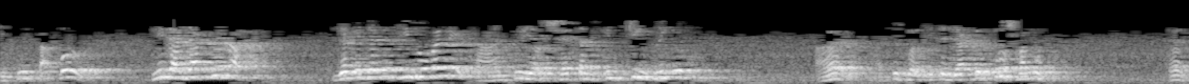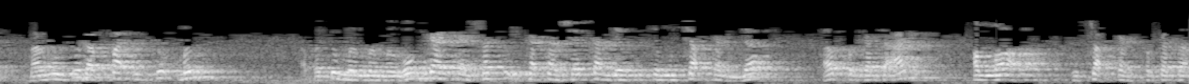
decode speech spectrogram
Itu tak apa. Ini dah jaga lah. Jaga-jaga tidur balik. Ha, itu yang syaitan kencing telinga. Ha, itu sebab kita jaga terus bangun. Ha, bangun tu dapat untuk meng, apa tu merongkaikan satu ikatan syaitan yang kita mengucapkan perkataan Allah? Ucapkan perkataan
